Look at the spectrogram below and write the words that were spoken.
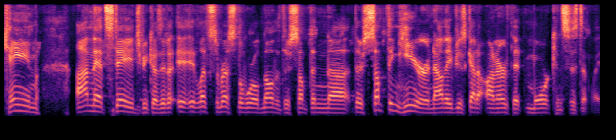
came on that stage because it, it, lets the rest of the world know that there's something uh, there's something here. Now they've just got to unearth it more consistently.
